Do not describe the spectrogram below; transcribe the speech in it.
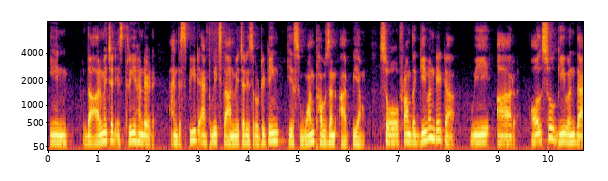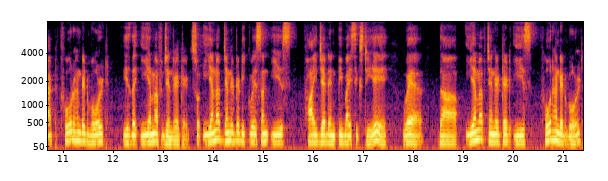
in the armature is 300 and the speed at which the armature is rotating is 1000 rpm. So from the given data, we are also given that 400 volt is the EMF generated. So EMF generated equation is phi z np by 60a where the EMF generated is 400 volt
